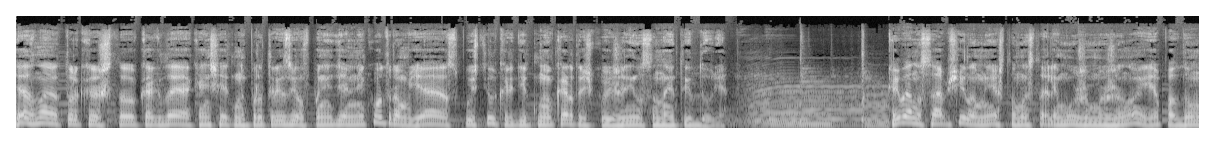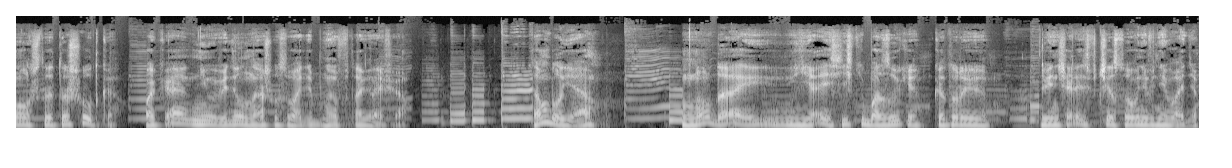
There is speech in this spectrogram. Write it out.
Я знаю только, что когда я окончательно протрезвел в понедельник утром, я спустил кредитную карточку и женился на этой дуре. Когда она сообщила мне, что мы стали мужем и женой, я подумал, что это шутка, пока не увидел нашу свадебную фотографию. Там был я. Ну да, и я и сиськи-базуки, которые венчались в часовне в Неваде.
